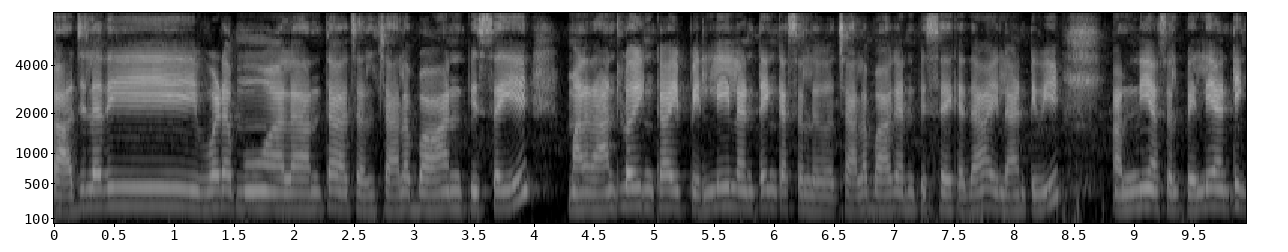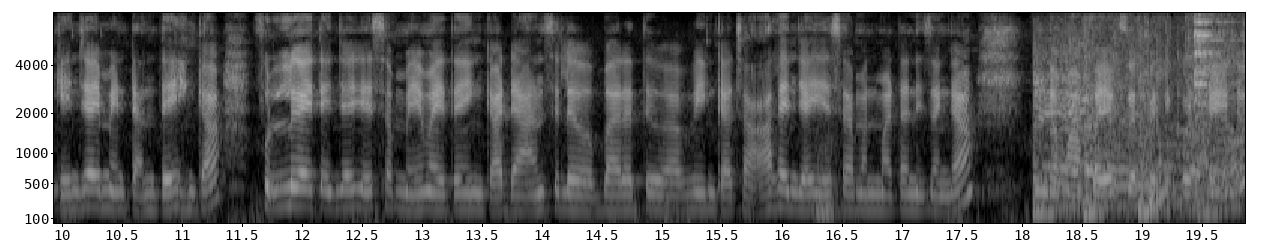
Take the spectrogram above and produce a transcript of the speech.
గాజులది ఇవ్వడము అలా అంతా చాలా చాలా బాగా అనిపిస్తాయి. మన దాంట్లో ఇంకా ఈ పెళ్ళిళ్ళు అంటే ఇంకా అసలు చాలా బాగా అనిపిస్తాయి కదా ఇలాంటివి. అన్నీ అసలు పెళ్ళి అంటే ఇంక ఎంజాయ్మెంట్ అంతే ఇంకా. ఫుల్గా అయితే ఎంజాయ్ చేసాం మేమైతే ఇంకా డ్యాన్సులు భరత్ అవి ఇంకా చాలా ఎంజాయ్ చేసామన్నమాట నిజంగా. ఇంకా మా అబ్బాయి ఒకసారి పెళ్ళి కొడుకాయండు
